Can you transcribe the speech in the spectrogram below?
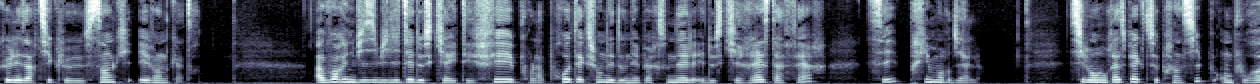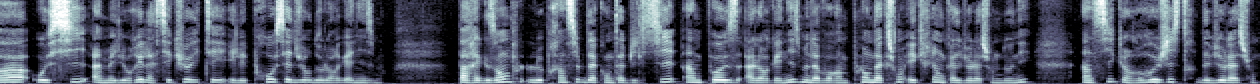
que les articles 5 et 24. Avoir une visibilité de ce qui a été fait pour la protection des données personnelles et de ce qui reste à faire, c'est primordial. Si l'on respecte ce principe, on pourra aussi améliorer la sécurité et les procédures de l'organisme. Par exemple, le principe d'accountability impose à l'organisme d'avoir un plan d'action écrit en cas de violation de données, ainsi qu'un registre des violations.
